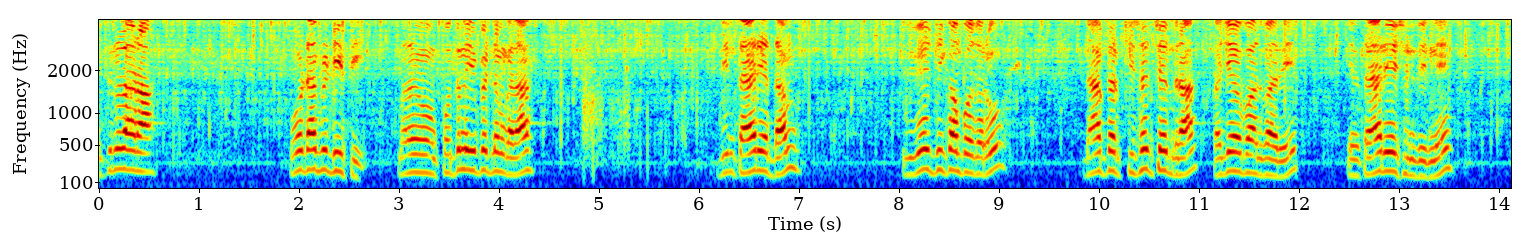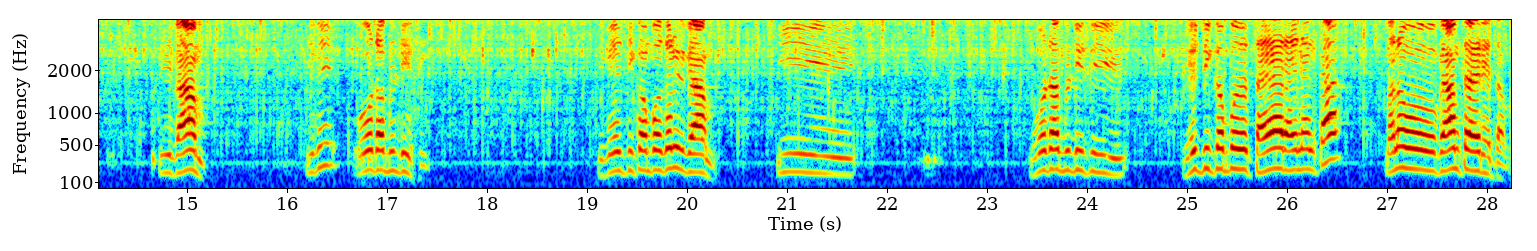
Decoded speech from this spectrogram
మిత్రులారా ఓడబ్ల్యూడిసి మనం పొద్దున్న చూపెట్టినాం కదా? దీన్ని తయారు చేద్దాం. ఇది waste decomposer. Doctor Kishan Chandra Ghaziabad వారి నేను తయారు చేసింది దీన్ని. ఇది వ్యామ్. ఇది ఓడబ్ల్యూడిసి ఈ వేస్ట్ డీకంపోజర్ ఇది వ్యామ్. ఈ ఓడబ్ల్యూడిసి వేస్ట్ డీకంపోజర్ తయారైనాక మనం వ్యామ్ తయారు చేద్దాం.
